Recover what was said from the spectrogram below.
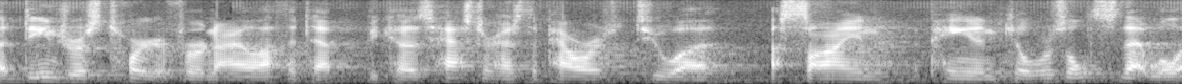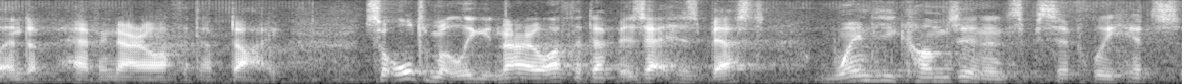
a dangerous target for Nyarlathotep because Hastur has the power to uh, assign pain and kill results that will end up having Nyarlathotep die. So ultimately, Nyarlathotep is at his best when he comes in and specifically hits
